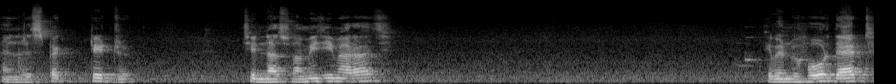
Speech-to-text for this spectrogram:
and respected Chinna Swamiji Maharaj. Even before that,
